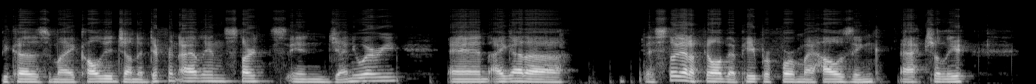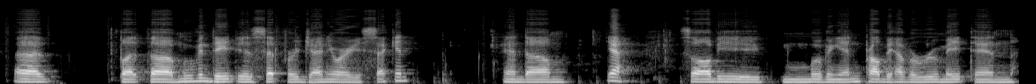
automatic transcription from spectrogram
because my college on a different island starts in January and I gotta I still gotta fill out that paper for my housing actually uh, but the moving date is set for January 2nd and um, yeah so I'll be moving in probably have a roommate and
